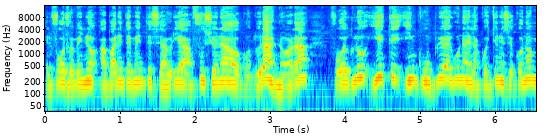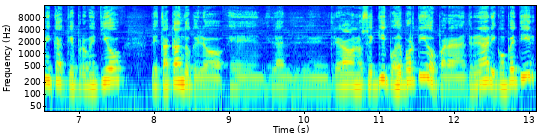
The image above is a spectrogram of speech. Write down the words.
el fútbol femenino aparentemente se habría fusionado con Durazno, ¿verdad? Fútbol Club, y este incumplió algunas de las cuestiones económicas que prometió, destacando que lo eh, le entregaban los equipos deportivos para entrenar y competir.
